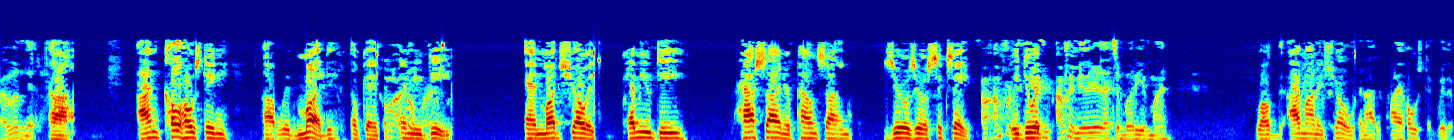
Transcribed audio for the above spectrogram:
I love that. Uh, I'm co-hosting uh, with Mud, okay, Oh, MUD, and Mud's show is MUD hash sign or pound sign 0068. I- I'm We do it. I'm familiar. That's a buddy of mine. Well, I'm on his show and I, I host it with him.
